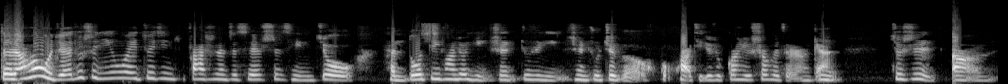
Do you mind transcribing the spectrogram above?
对，然后我觉得就是因为最近发生的这些事情，就很多地方就引申，就是引申出这个话题，就是关于社会责任感。就是嗯，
